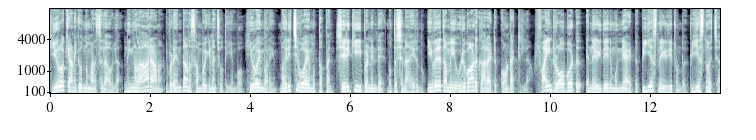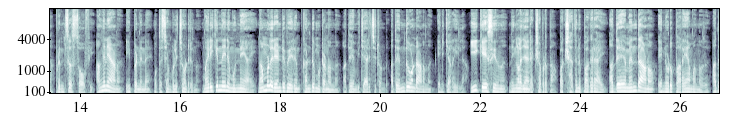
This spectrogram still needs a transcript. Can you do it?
ഹീറോയ്ക്കാണെങ്കിൽ ഒന്നും മനസ്സിലാവില്ല. നിങ്ങൾ ആരാണ്? ഇവിടെ എന്താണ് സംഭവിക്കണമെന്ന് ചോദിക്കുമ്പോൾ ഹീറോയും പറയും മരിച്ചുപോയ മുത്തപ്പൻ. ശരിക്കും ഈ പെണ്ണിന്റെ മുത്തശ്ശനായിരുന്നു. ഇവരെ തമ്മിൽ ഒരുപാട് കാലമായിട്ട് കോണ്ടാക്ട് ഇല്ല. ഫൈൻഡ് റോബർട്ട് എന്ന് എഴുതിയതിന് മുന്നേ ആയിട്ട് പി എസ് എന്ന് എഴുതിയിട്ടുണ്ട്. പി എസ് എന്ന് വെച്ചാൽ പ്രിൻസസ് സോഫി. അങ്ങനെയാണ് ഈ പെണ്ണിനെ മുത്തശ്ശൻ വിളിച്ചുകൊണ്ടിരുന്നത് മരിക്കുന്നതിന് മുന്നേയായി നമ്മൾ രണ്ടുപേരും കണ്ടുമുട്ടണമെന്ന് അദ്ദേഹം വിചാരിച്ചിട്ടുണ്ട്. അതെന്തുകൊണ്ടാണെന്ന് എനിക്കറിയില്ല. ഈ കേസിൽ നിന്ന് നിങ്ങളെ ഞാൻ രക്ഷപ്പെടുത്താം. പക്ഷെ അതിന് പകരമായി അദ്ദേഹം എന്താണോ എന്നോട് പറയാൻ വന്നത് അത്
